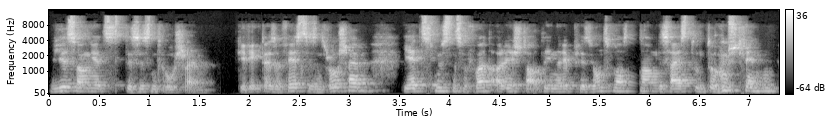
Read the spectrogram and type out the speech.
wir sagen jetzt, das ist ein Drohschreiben. Die legt also fest, das ist ein Drohschreiben. Jetzt müssen sofort alle staatlichen Repressionsmaßnahmen, das heißt, unter Umständen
